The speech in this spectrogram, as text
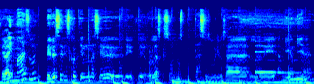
Pero hay más, güey. Pero ese disco tiene una serie de, de- de rolas que son unos putazos, güey. O sea, la de Amiga Mía,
